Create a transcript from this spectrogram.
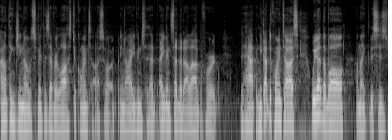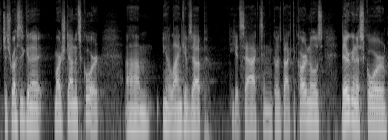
I don't think Geno Smith has ever lost a coin toss. So you know, I even said I even said that out loud before it, it happened. He got the coin toss. We got the ball. I'm like, this is just Russ is gonna march down and score. Um, you know, line gives up. He gets sacked and goes back to Cardinals. They're gonna score,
